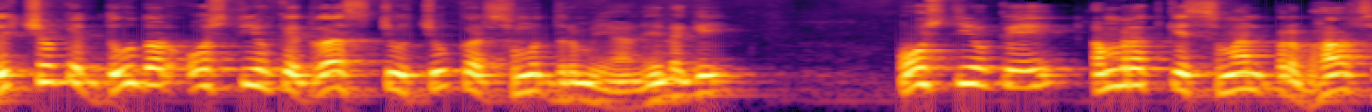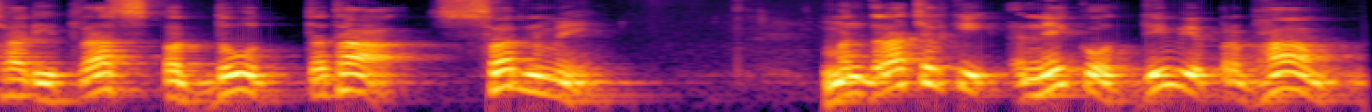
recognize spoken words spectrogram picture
वृक्षों के दूध और औषधियों के रस चू चू कर समुद्र में आने लगे। औषधियों के अमृत के समान प्रभावशाली रस और दूध तथा स्वर्ण में मंद्राचल की अनेकों दिव्य प्रभाव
